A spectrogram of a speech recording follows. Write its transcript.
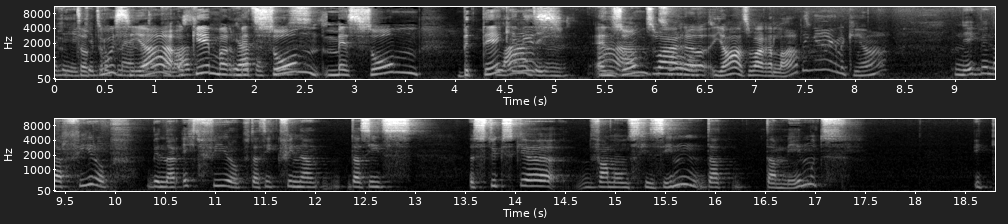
Allee, tattoos, ja. Oké, maar met zo'n met zo'n betekenis... En ah, zo'n zware, ja, zware lading eigenlijk, ja. Nee, ik ben daar fier op. Ik ben daar echt fier op. Dat ik vind dat, dat is iets een stukje van ons gezin dat, dat mee moet. Ik,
